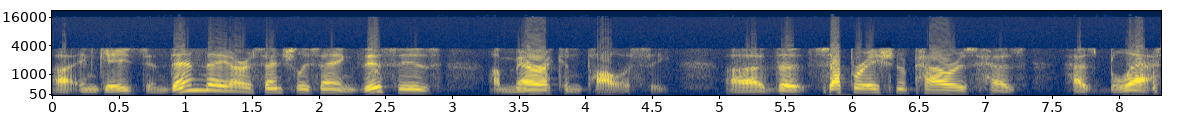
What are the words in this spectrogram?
uh, engaged in, then they are essentially saying this is American policy. Uh, the separation of powers has has blessed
